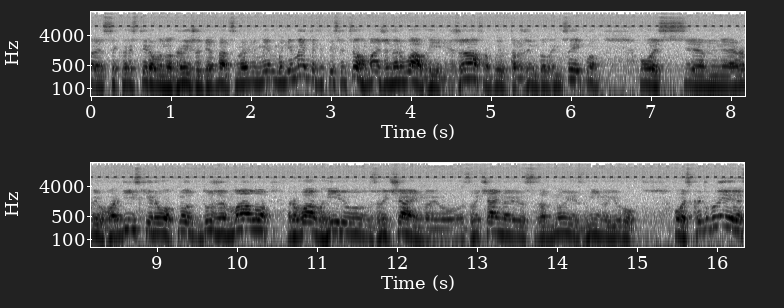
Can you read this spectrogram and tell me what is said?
е, секвестировану грижу 19 мм і після цього майже не рвав гірі. Жав, робив там жим довгим циклом. Ось ем, робив гвардійський ривок. Ну дуже мало рвав гірю звичайною, звичайною з одною зміною рук. Ось критикули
